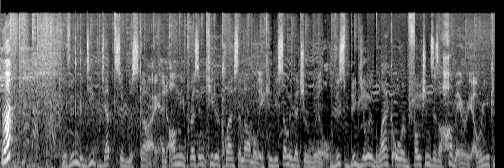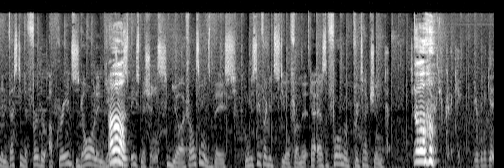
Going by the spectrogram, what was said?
What? Within the deep depths of the sky, an omnipresent Keter-class anomaly can be summoned at your will. This bigular black orb functions as a hub area where you can invest into further upgrades, go on engaging Oh. space missions. Yo, I found someone's base. Let me see if I can steal from it as a form of protection. Oh. You're gonna get, you're gonna get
